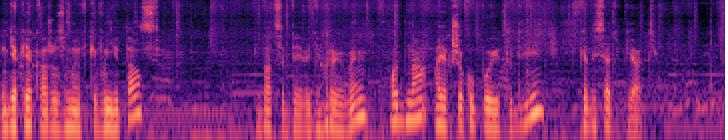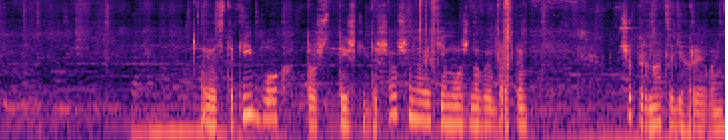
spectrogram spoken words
Як я кажу, змивки в унітаз 29 гривень одна, а якщо купуєте дві 55. І ось такий блок, трішки дешевше навіть її можна вибрати. 14 гривень.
